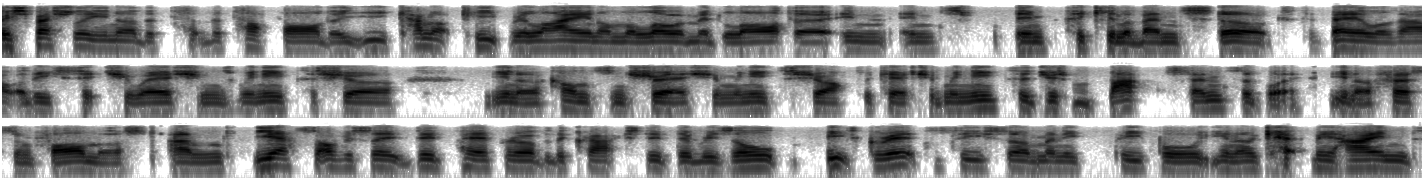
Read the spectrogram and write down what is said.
especially you know the the top order. You cannot keep relying on the lower middle order in in in particular Ben Stokes to bail us out of these situations. We need to show you know, concentration. We need to show application. We need to just bat sensibly, you know, first and foremost. And yes, obviously it did paper over the cracks, did the result. It's great to see so many people, you know, get behind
